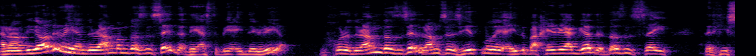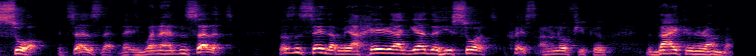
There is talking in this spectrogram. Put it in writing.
And on the other hand, the Rambam doesn't say that he has to be Ederiyah. The Rambam doesn't say. The Rambam says Hitmali. It doesn't say that he saw. It says that, that he went ahead and said it. It doesn't say that Miacheri Ageder he saw it. I don't know if you could, the Daik and Rambam.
